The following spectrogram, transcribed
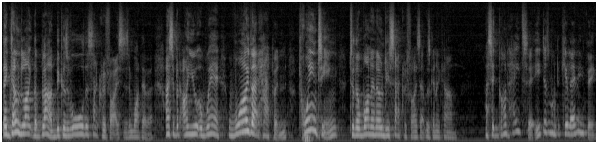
They don't like the blood because of all the sacrifices and whatever. I said, but are you aware why that happened, pointing to the one and only sacrifice that was going to come? I said, God hates it. He doesn't want to kill anything.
